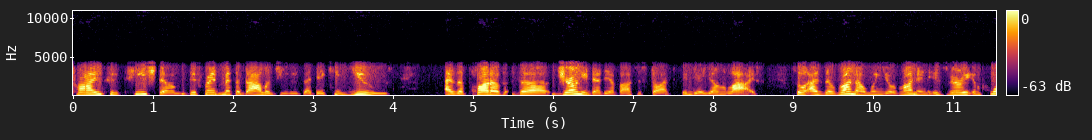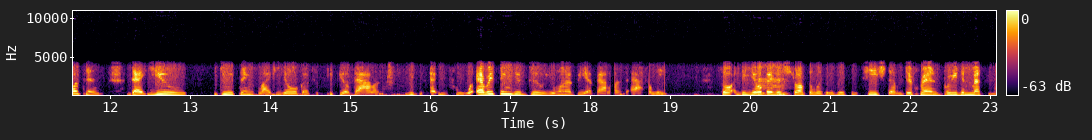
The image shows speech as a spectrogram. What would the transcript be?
trying to teach them different methodologies that they can use as a part of the journey that they're about to start in their young lives. So, as a runner, when you're running, it's very important that you do things like yoga to keep your balance. You, everything you do, you want to be a balanced athlete. So the yoga mm-hmm. instructor was able to teach them different breathing methods,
